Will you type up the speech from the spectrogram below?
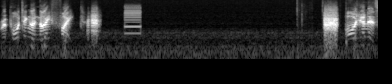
Reporting a knife fight. All units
